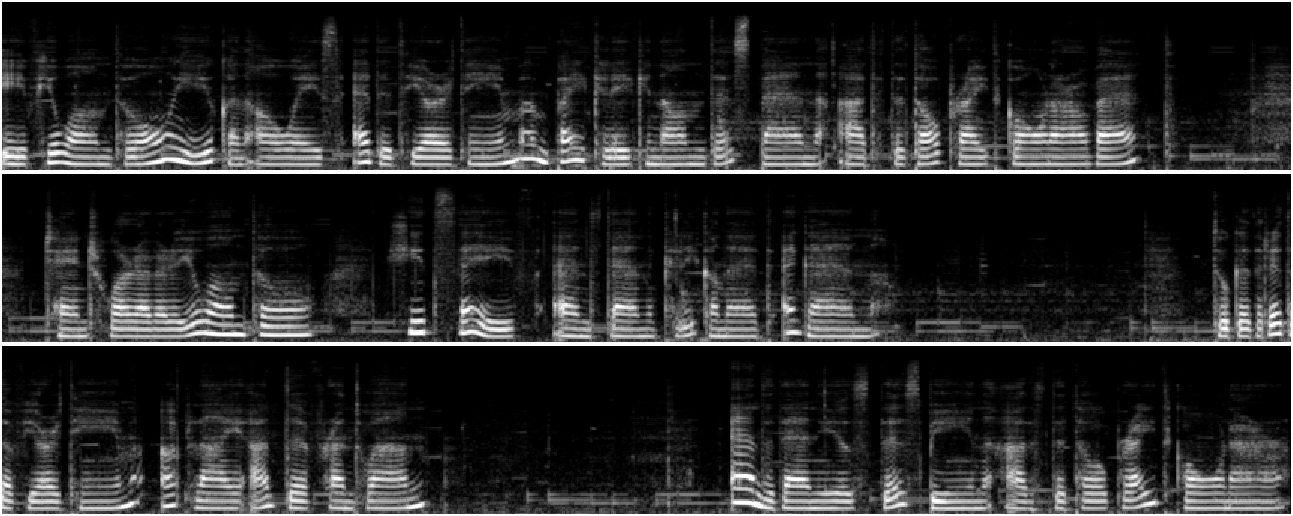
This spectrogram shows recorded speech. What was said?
If you want to, you can always edit your theme by clicking on this pen at the top right corner of it. Change wherever you want to, hit save and then click on it again. To get rid of your theme, apply a different one. And then use this bean at the top right corner.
